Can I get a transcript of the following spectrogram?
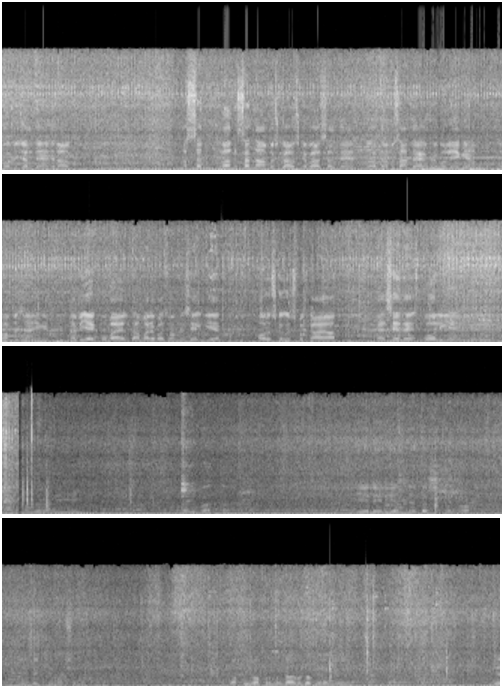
वो अभी चलते हैं जनाब। असद असद नाम है उसका उसके पास चलते हैं। तो अतर पसंद आएगा फिर वो लेके हम वापस जाएँगे। अभी एक मोबाइल था हमारे पास वो हमने सेल किया और उसके कुछ बकाया पैसे थे वो लिए बात था। ये ले लिया हमने तो ये देखें माशा काफ़ी वापर मकदार में डबने लगी हुई हैं। ये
